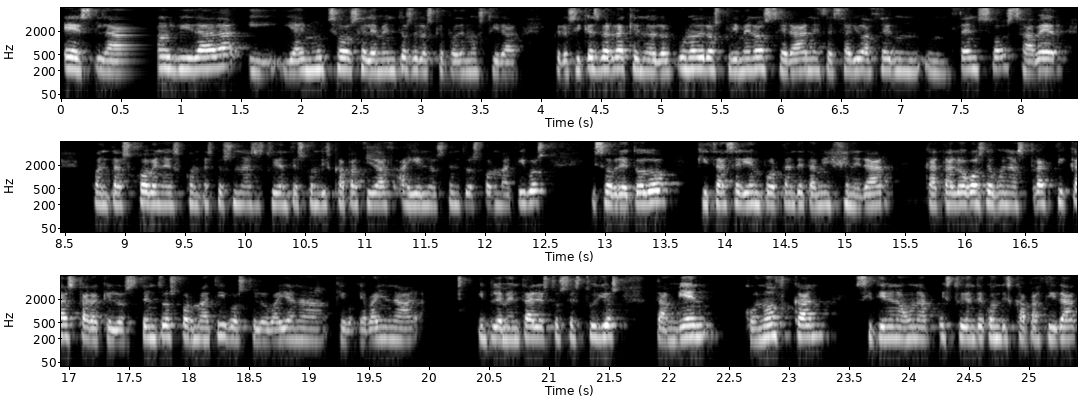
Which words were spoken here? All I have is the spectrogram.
es la olvidada y, hay muchos elementos de los que podemos tirar. Pero sí que es verdad que uno de los, primeros será necesario hacer un, censo, saber cuántas jóvenes, cuántas personas, estudiantes con discapacidad hay en los centros formativos y sobre todo quizás sería importante también generar catálogos de buenas prácticas para que los centros formativos que, lo vayan, a, que, vayan a implementar estos estudios también conozcan si tienen algún estudiante con discapacidad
